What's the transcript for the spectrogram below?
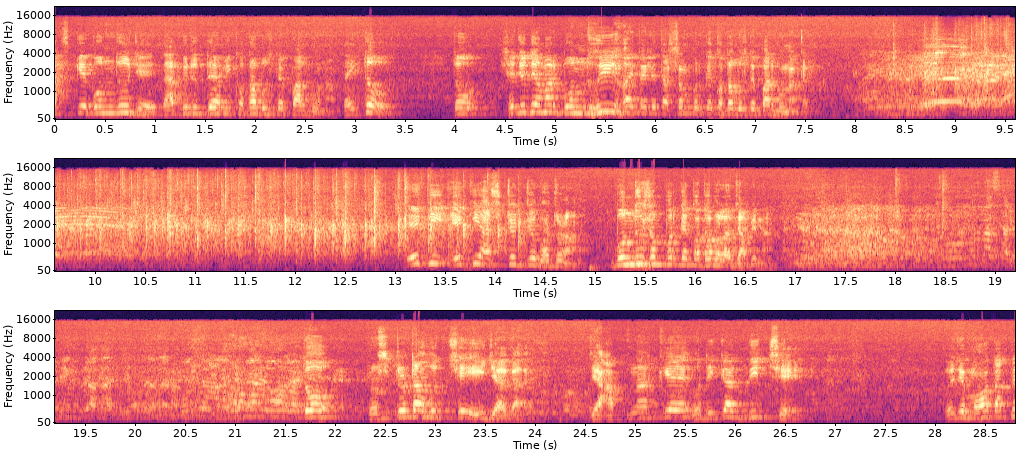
আজকে বন্ধু যে, তার বিরুদ্ধে আমি কথা বলতে পারব না, তাই তো? তো সে যদি আমার বন্ধুই হয়, তাহলে তার সম্পর্কে কথা বলতে পারব না কেন? একই একই আশ্চর্য ঘটনা। বন্ধু সম্পর্কে কথা বলা যাবে না। তো প্রশ্নটা হচ্ছে এই জায়গায় যে আপনাকে অধিকার দিচ্ছে। ওই যে মত আপনি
